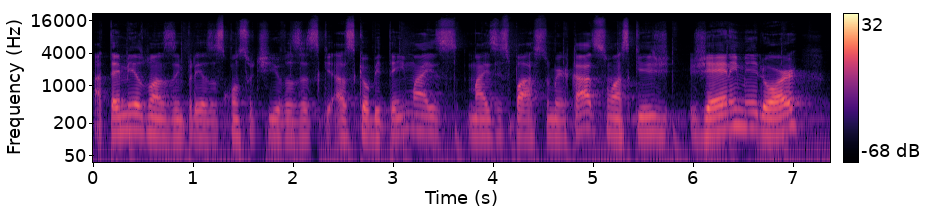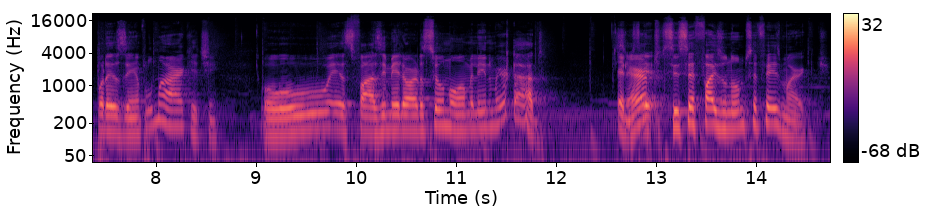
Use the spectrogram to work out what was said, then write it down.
Até mesmo as empresas consultivas, as que, as que obtêm mais, mais espaço no mercado, são as que gerem melhor, por exemplo, marketing. Ou eles fazem melhor o seu nome ali no mercado. Certo? Se você faz o nome, você fez marketing.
